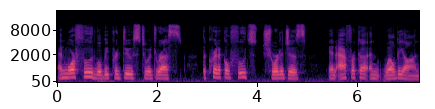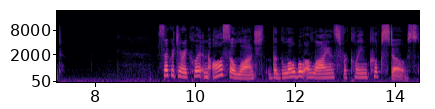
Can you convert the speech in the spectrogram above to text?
and more food will be produced to address the critical food shortages in Africa and well beyond. Secretary Clinton also launched the Global Alliance for Clean Cook Stoves.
